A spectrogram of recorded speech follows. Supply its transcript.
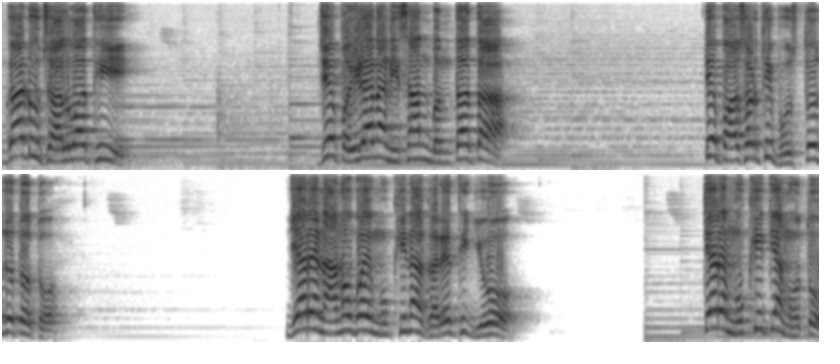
ગાડું ચાલવાથી જે પૈડાના નિશાન બનતા હતા, તે પાછળથી ભૂસતો જતો હતો. જ્યારે નાનો ભાઈ મુખીના ઘરેથી ગયો, ત્યારે મુખી ત્યાં નહોતો.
